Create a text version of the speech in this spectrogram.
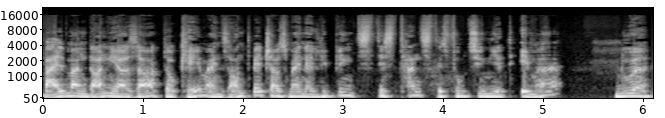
weil man dann ja sagt, okay, mein Sandwich aus meiner Lieblingsdistanz, das funktioniert immer. Nur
